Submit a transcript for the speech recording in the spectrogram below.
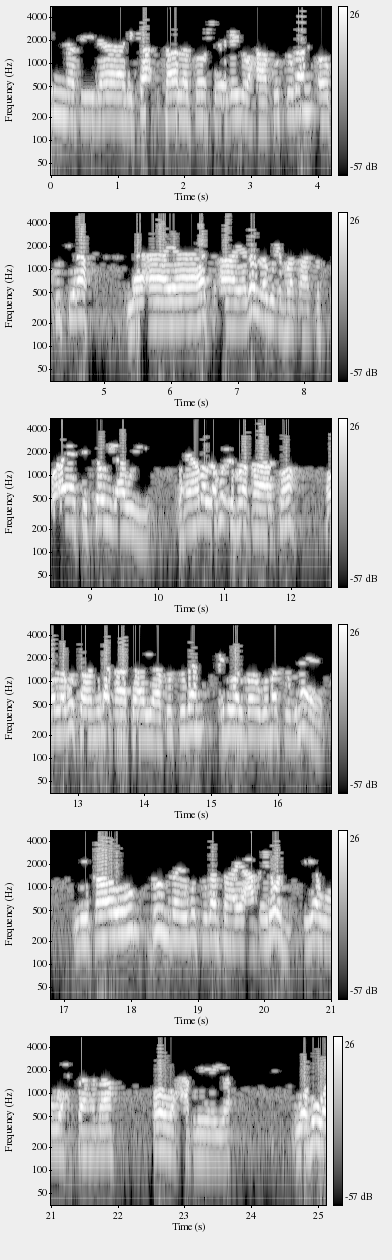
inna fii daalika taa la soo sheegay waxaa ku sugan oo ku jira la aayaat aayado lagu cibro qaato waa aayaadka kawniga ah weeye waxyaaba lagu cibro qaato oo lagu taamilo qaato ayaa ku sugan cid walba uguma sugne e liqowm duul bay ugu sugan tahay caqiluun iyagu wax fahma oo wax caqliyeeya wa huwa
